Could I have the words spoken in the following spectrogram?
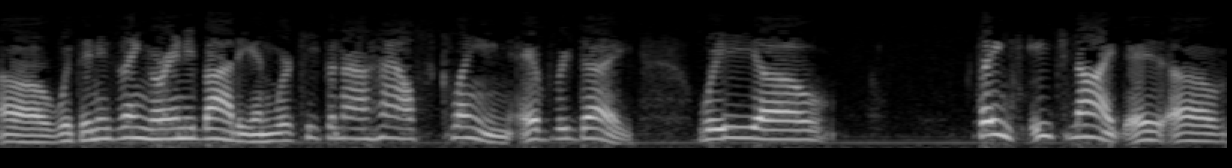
uh, with anything or anybody, and we're keeping our house clean every day. We uh, think each night. Uh, uh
